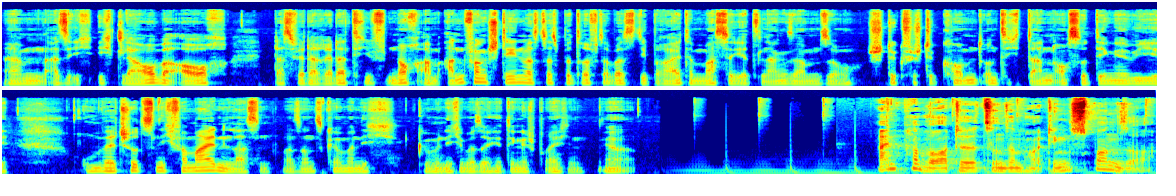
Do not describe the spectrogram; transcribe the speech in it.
Ähm, also ich, ich glaube auch, dass wir da relativ noch am Anfang stehen, was das betrifft, aber dass die breite Masse jetzt langsam so Stück für Stück kommt und sich dann auch so Dinge wie Umweltschutz nicht vermeiden lassen, weil sonst können wir nicht, können wir nicht über solche Dinge sprechen. Ja. Ein paar Worte zu unserem heutigen Sponsor.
